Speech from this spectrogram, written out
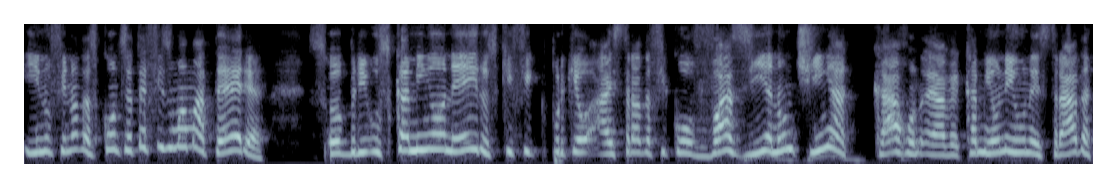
e no final das contas, eu até fiz uma matéria sobre os caminhoneiros, que fic, porque a estrada ficou vazia, não tinha carro, né, caminhão nenhum na estrada,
